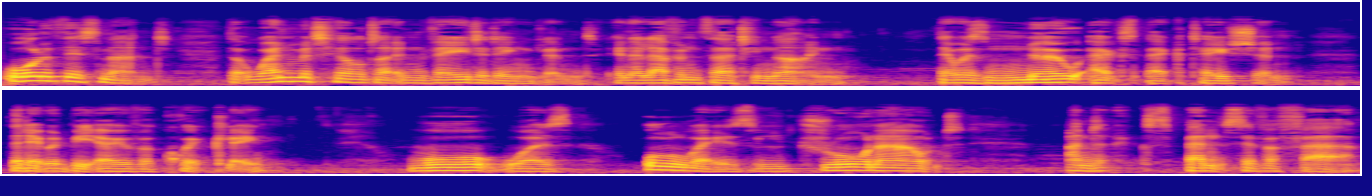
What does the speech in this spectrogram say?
All of this meant that when Matilda invaded England in 1139, there was no expectation that it would be over quickly. War was always drawn out and an expensive affair.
